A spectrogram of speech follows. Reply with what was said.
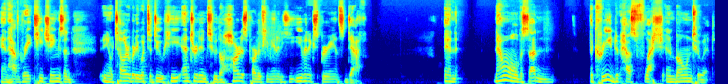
and have great teachings and you know tell everybody what to do. He entered into the hardest part of humanity. He even experienced death. And now all of a sudden the creed has flesh and bone to it.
